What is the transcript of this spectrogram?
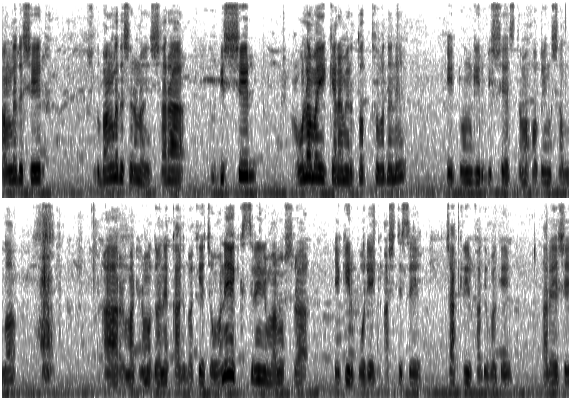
বাংলাদেশের, শুধু বাংলাদেশের নয়, সারা বিশ্বের ওলামাই কেরামের তত্ত্বাবধানে এই টঙ্গীর বিশ্ব ইস্তেমা হবে ইনশাল্লাহ আর মাঠের মধ্যে অনেক কাজ বাকি আছে, অনেক শ্রেণির মানুষরা একের পর এক আসতেছে, চাকরির ফাঁকে ফাঁকে তারা এসে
